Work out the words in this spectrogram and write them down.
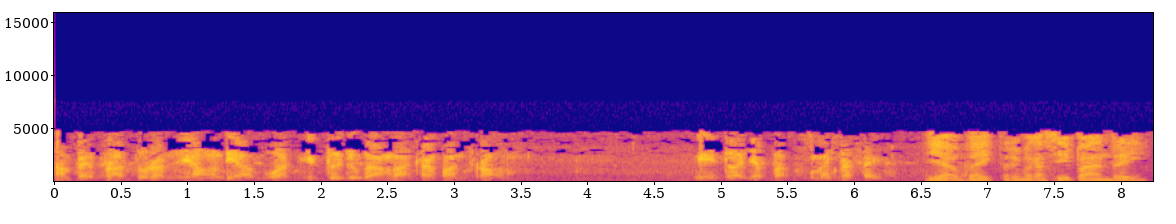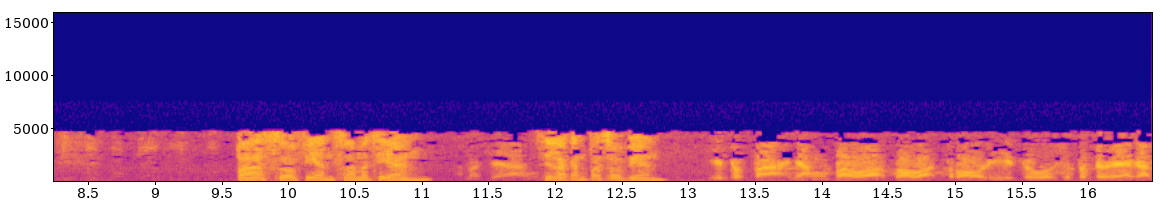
sampai peraturan yang dia buat itu juga nggak terkontrol itu aja pak komentar saya Ya, baik, terima kasih Pak Andre. Pak Sofian, selamat siang. Selamat siang. Silakan Pak Sofian. Itu Pak, yang bawa-bawa troli itu, sebetulnya kan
